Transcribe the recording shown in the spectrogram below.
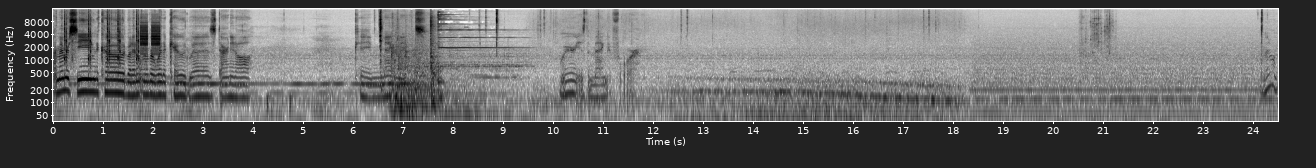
I remember seeing the code, but I don't remember where the code was. Darn it all. Okay, magnet. Where is the magnet for? I don't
